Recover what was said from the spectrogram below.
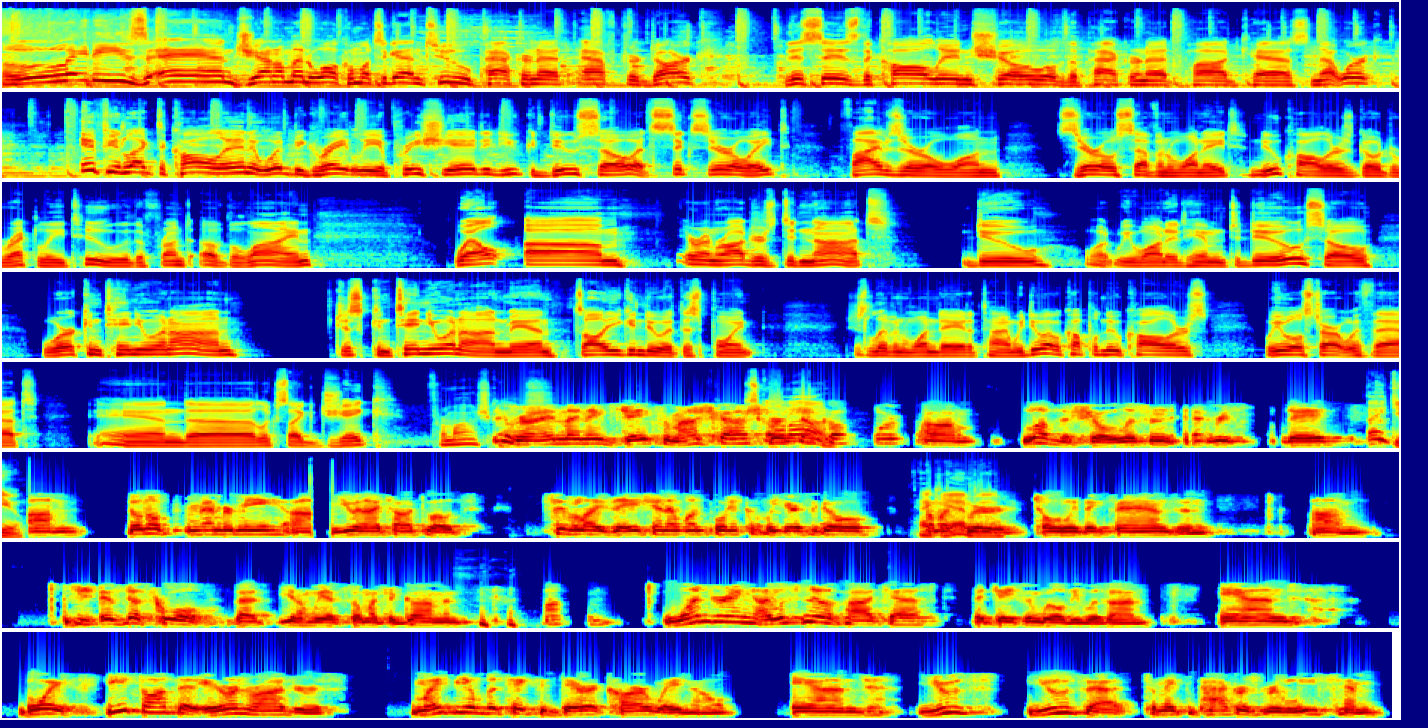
Ladies and gentlemen, welcome once again to Packernet After Dark. This is the call in show of the Packernet Podcast Network. If you'd like to call in, it would be greatly appreciated. You could do so at 608 501 0718. New callers go directly to the front of the line. Well, um, Aaron Rodgers did not do what we wanted him to do, so we're continuing on. Just continuing on, man. It's all you can do at this point. Just living one day at a time. We do have a couple new callers. We will start with that. And uh, looks like Jake from Oshkosh. Hey, Ryan, my name's Jake from Oshkosh. First time on? caller. Um, love the show. Listen every day. Thank you. Um, don't know if you remember me. Um, you and I talked about civilization at one point a couple years ago. Heck how much yeah, we were totally big fans, and um, it was just cool that you know we had so much in common. um, wondering, I listened to a podcast that Jason Wilde was on, and boy, he thought that Aaron Rodgers might be able to take the Derek Carr way now and use use that to make the Packers release him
